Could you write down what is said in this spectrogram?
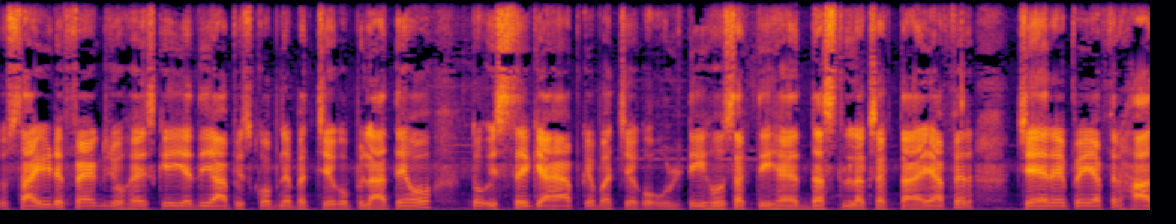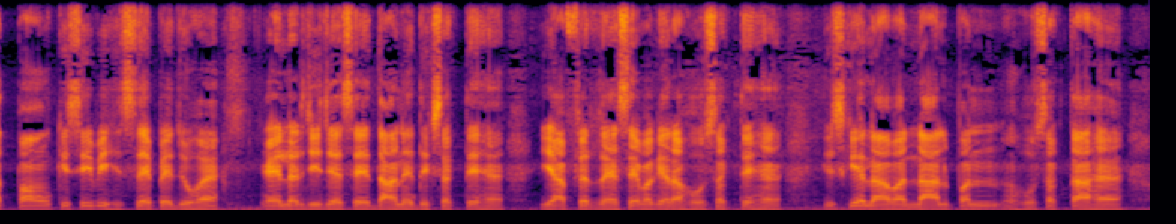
तो साइड इफ़ेक्ट जो है इसके, यदि आप इसको अपने बच्चे को पिलाते हो तो इससे क्या है, आपके बच्चे को उल्टी हो सकती है, दस्त लग सकता है, या फिर चेहरे पे या फिर हाथ पाँव किसी भी हिस्से पे जो है एलर्जी जैसे दाने दिख सकते हैं, या फिर रेसे वगैरह हो सकते हैं। इसके अलावा लालपन हो सकता है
